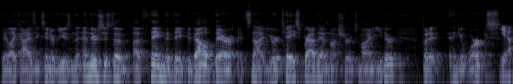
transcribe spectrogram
they like Isaac's interviews and, and there's just a, a thing that they've developed there. It's not your taste, Bradley. I'm not sure it's mine either, but it, I think it works. Yeah.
